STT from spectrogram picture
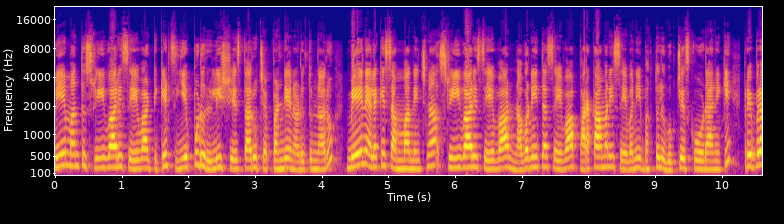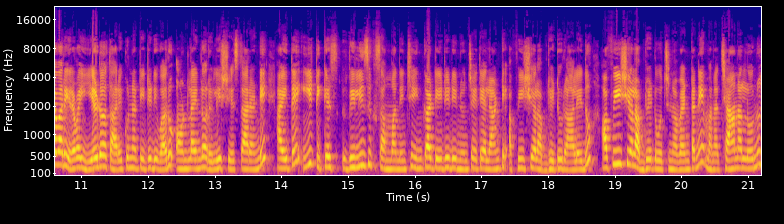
మే మంత్ శ్రీవారి సేవా టికెట్స్ ఎప్పుడు రిలీజ్ చేస్తారు చెప్పండి అని అడుగుతున్నారు. మే నెలకి సంబంధించిన శ్రీవారి సేవ నవనీత సేవ పరకామణి సేవని భక్తులు బుక్ చేసుకోవడానికి ఫిబ్రవరి ఇరవై ఏడో తారీఖున టీటీడీ వారు ఆన్లైన్లో రిలీజ్ చేస్తారండి. అయితే ఈ టికెట్స్ రిలీజ్కి సంబంధించి ఇంకా టీటీడీ నుంచి అయితే ఎలాంటి అఫీషియల్ అప్డేట్ రాలేదు. అఫీషియల్ అప్డేట్ వచ్చిన వెంటనే మన ఛానల్లోను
